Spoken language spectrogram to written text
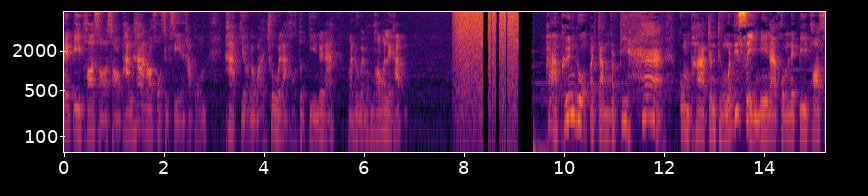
ในปีพศ 2564 นะครับผมคาบเกี่ยวระหว่างช่วงเวลาของตุษจีนด้วยนะ มาดูไปพร้อมๆกันเลยครับ ผ่าพื้นดวงประจำวันที่ 5 กุมภาจนถึงวันที่ 4 มีนาคมในปีพศ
